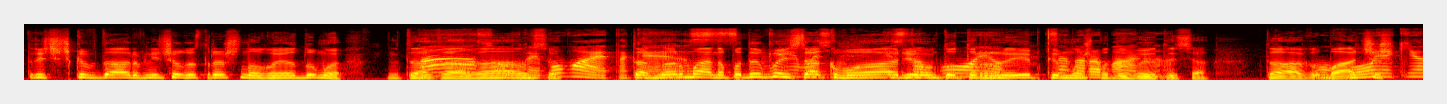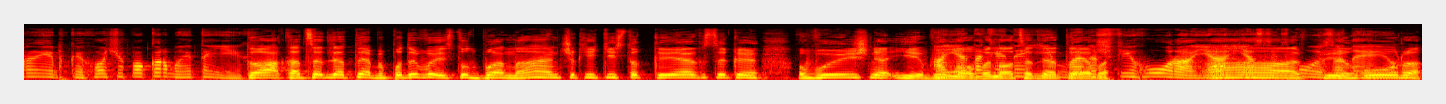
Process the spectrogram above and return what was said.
трішечки вдарив, нічого страшного, я думаю. Так, Та, ага, слухай, все. буває таке. Так, нормально, з кимось, акваріум, тут тобою. рибки Це можеш нормально. подивитися. Так, Ого, бачиш? які рибки, хочу покормити їх. Так, а це для тебе. Подивись, тут бананчик, якісь то кексики, вишня і а я вино. таке Вино не це для їм, в мене тебе. ж фігура, я, я слідкую за нею. фігура.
